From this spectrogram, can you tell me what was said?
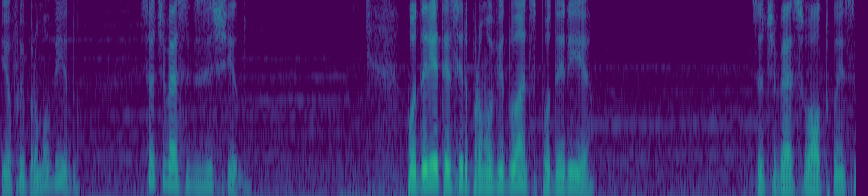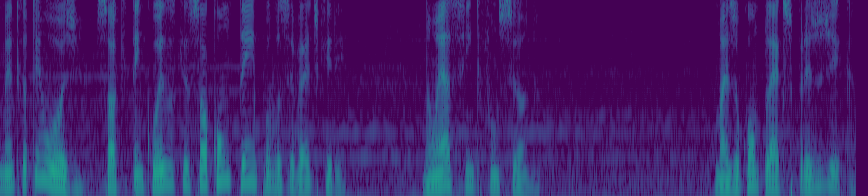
e eu fui promovido. Se eu tivesse desistido, poderia ter sido promovido antes? Poderia. Se eu tivesse o autoconhecimento que eu tenho hoje. Só que tem coisas que só com o tempo você vai adquirir. Não é assim que funciona. Mas o complexo prejudica.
